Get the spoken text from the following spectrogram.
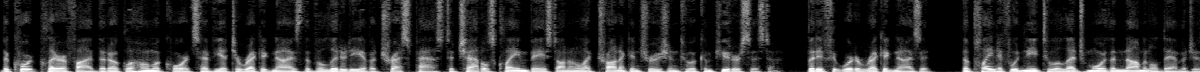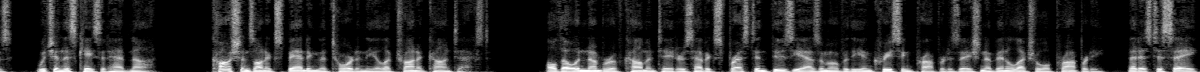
The court clarified that Oklahoma courts have yet to recognize the validity of a trespass to chattels claim based on an electronic intrusion to a computer system, but if it were to recognize it, the plaintiff would need to allege more than nominal damages, which in this case it had not. Cautions on expanding the tort in the electronic context. Although a number of commentators have expressed enthusiasm over the increasing propertization of intellectual property, that is to say,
